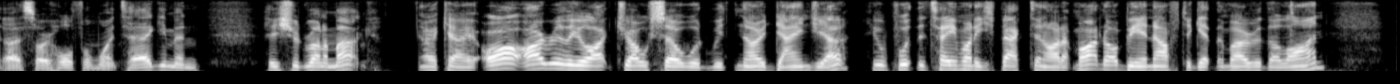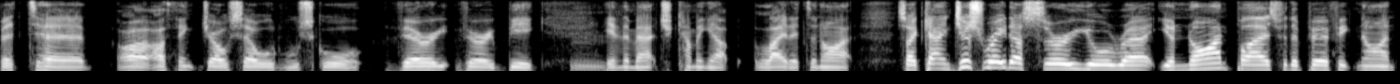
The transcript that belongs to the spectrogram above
Uh, sorry, Hawthorn won't tag him, and he should run amok. Okay, I, I really like Joel Selwood with no danger. He'll put the team on his back tonight. It might not be enough to get them over the line, but uh, I, I think Joel Selwood will score very, very big Mm. in the match coming up later tonight. So, Kane, just read us through your uh, your nine players for the perfect nine.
